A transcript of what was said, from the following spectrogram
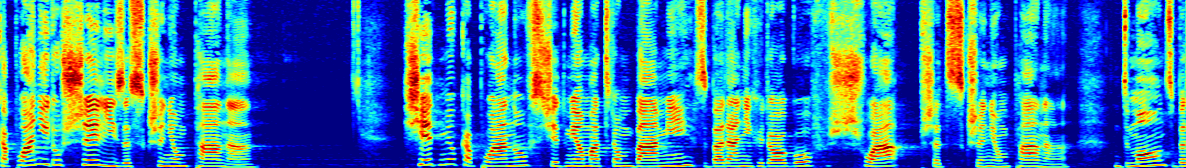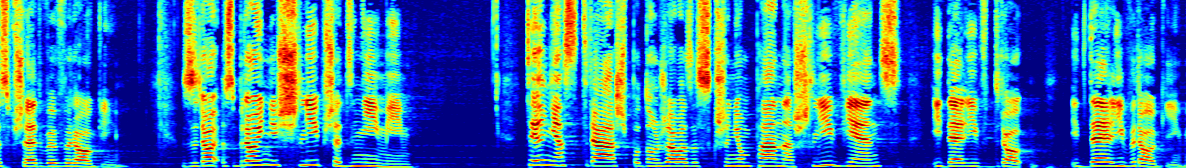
Kapłani ruszyli ze skrzynią Pana. Siedmiu kapłanów z siedmioma trąbami z baranich rogów szła przed skrzynią Pana, dmąc bez przerwy wrogi. Zbrojni szli przed nimi. Tylnia straż podążała za skrzynią Pana, szli więc i deli, w i deli wrogi.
